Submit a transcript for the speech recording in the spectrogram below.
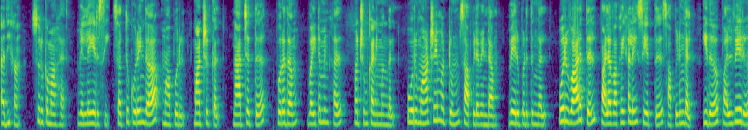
அதிகம். சுருக்கமாக வெள்ளை அரிசி சத்து குறைந்த மாப்பொருள் மாற்றுக்கள் நார்ச்சத்து புரதம் வைட்டமின்கள் மற்றும் கனிமங்கள். ஒரு மாற்றை மட்டும் சாப்பிட வேண்டாம். வேறுபடுத்துங்கள். ஒரு வாரத்தில் பல வகைகளை சேர்த்து சாப்பிடுங்கள். இது பல்வேறு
